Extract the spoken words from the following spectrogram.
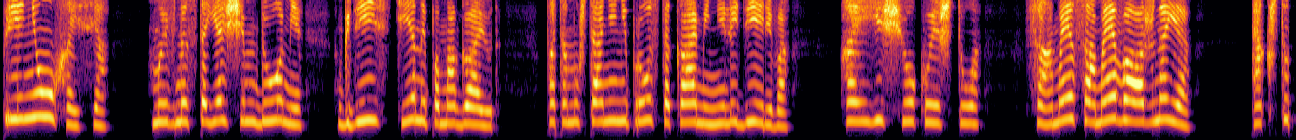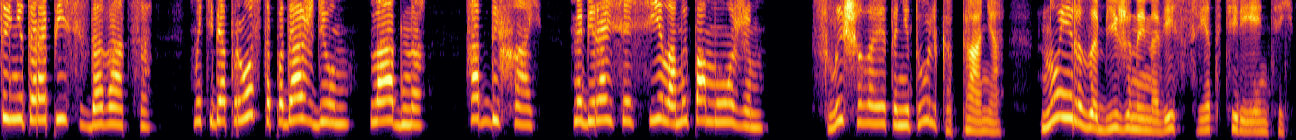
принюхайся. Мы в настоящем доме, где и стены помогают, потому что они не просто камень или дерево, а и еще кое-что. Самое-самое важное. Так что ты не торопись сдаваться. Мы тебя просто подождем, ладно? Отдыхай, набирайся сил, а мы поможем». Слышала это не только Таня, но и разобиженный на весь свет Терентий,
